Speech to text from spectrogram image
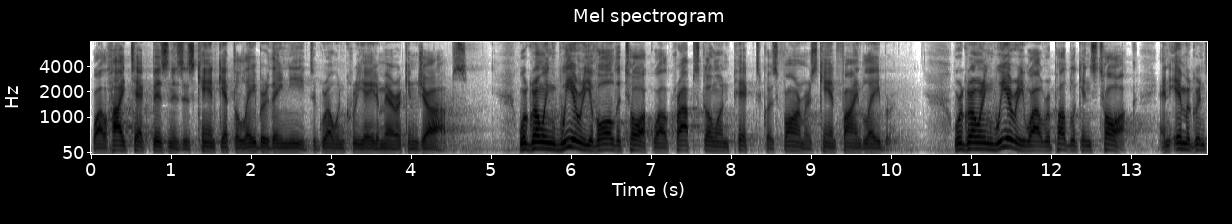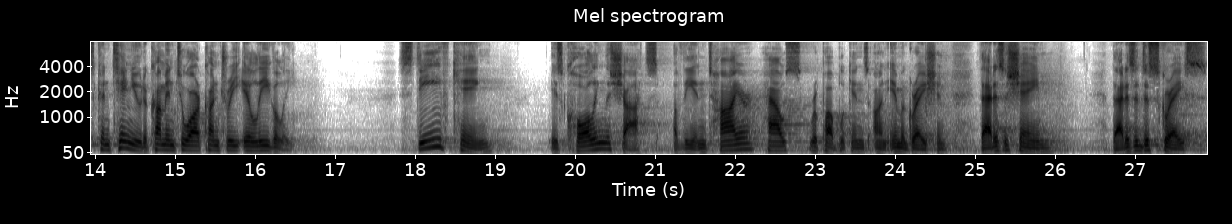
while high tech businesses can't get the labor they need to grow and create American jobs. We're growing weary of all the talk while crops go unpicked because farmers can't find labor. We're growing weary while Republicans talk and immigrants continue to come into our country illegally. Steve King is calling the shots of the entire House Republicans on immigration. That is a shame, that is a disgrace,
